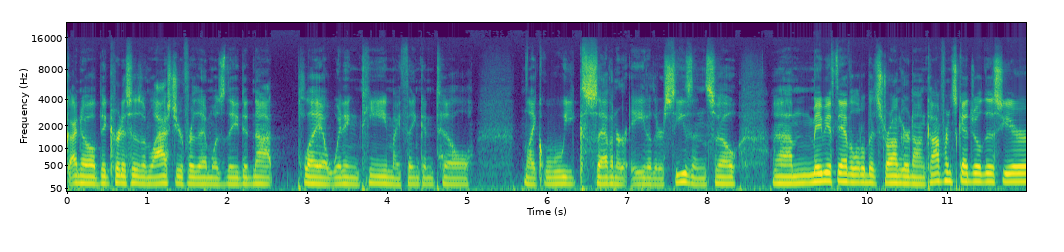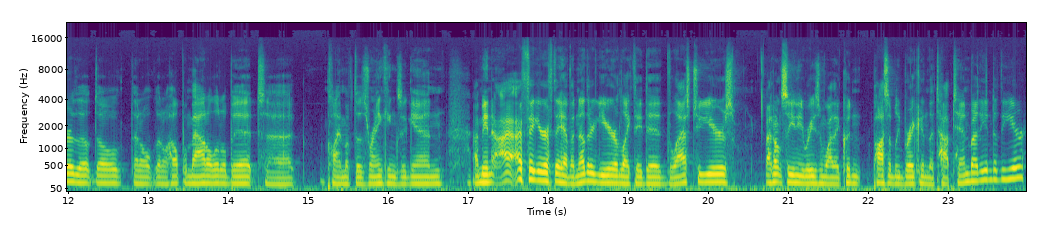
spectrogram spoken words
I know a big criticism last year for them was they did not play a winning team, I think, until like week seven or eight of their season. So um, maybe if they have a little bit stronger non-conference schedule this year, they'll, they'll that'll that'll help them out a little bit. Uh, climb up those rankings again. I mean, I, I figure if they have another year like they did the last two years, I don't see any reason why they couldn't possibly break in the top 10 by the end of the year.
